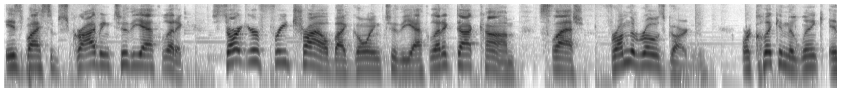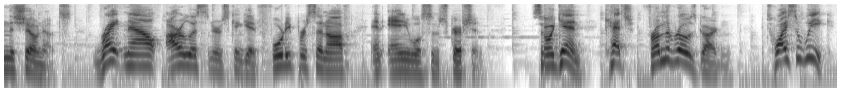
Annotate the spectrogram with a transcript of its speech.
is by subscribing to The Athletic. Start your free trial by going to theathletic.com slash from the rose garden or clicking the link in the show notes. Right now, our listeners can get 40% off an annual subscription. So again, catch From the Rose Garden twice a week,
